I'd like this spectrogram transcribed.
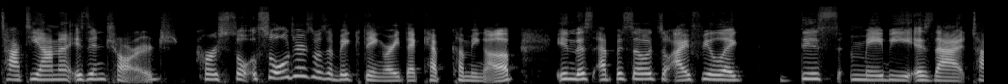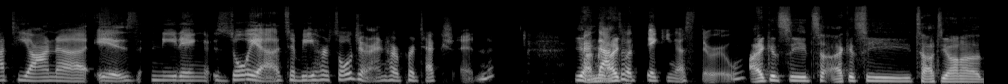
Tatiana is in charge. Her sol- soldiers was a big thing, right? That kept coming up in this episode. So I feel like this maybe is that Tatiana is needing Zoya to be her soldier and her protection. Yeah, and I mean, that's I, what's taking us through. I could see I could see Tatiana,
